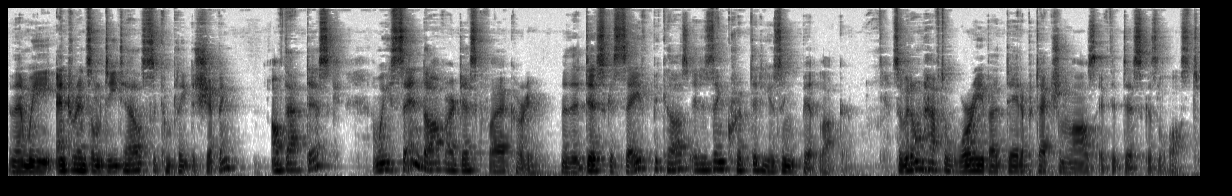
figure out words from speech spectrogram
and then we enter in some details to complete the shipping of that disk, and we send off our disk via courier. Now the disk is safe because it is encrypted using BitLocker, so we don't have to worry about data protection laws if the disk is lost.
